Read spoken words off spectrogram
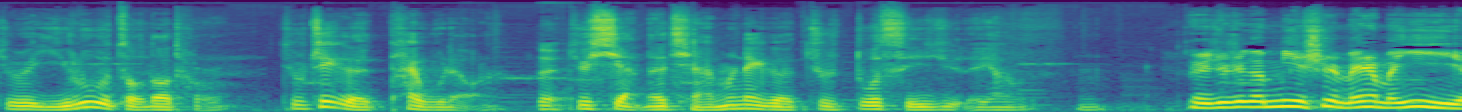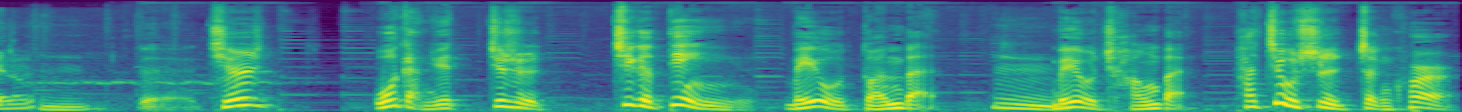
就是一路走到头，就这个太无聊了。对就显得前面那个就是多此一举的样子。嗯对就这个密室没什么意义了。嗯对，其实我感觉就是这个电影没有短板，嗯，没有长板，它就是整块儿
